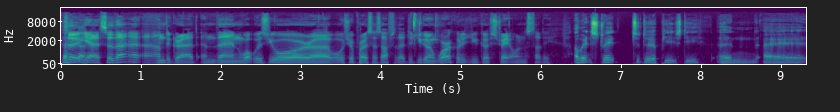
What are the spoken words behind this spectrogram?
so yeah, so that uh, undergrad, and then what was your uh, what was your process after that? Did you go and work, or did you go straight on and study? I went straight to do a PhD, and uh,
